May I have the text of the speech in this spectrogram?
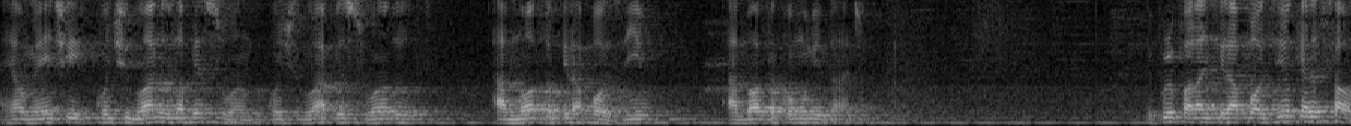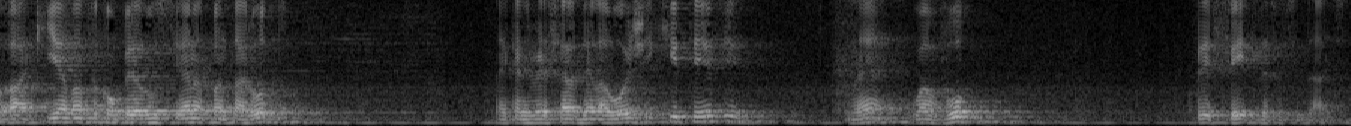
realmente continuar nos abençoando, continuar abençoando a nossa Pirapozinho, a nossa comunidade. E por falar em Pirapozinho, eu quero saudar aqui a nossa companheira Luciana Pantaroto, né, que é aniversário dela hoje, que teve né, o avô prefeito dessa cidade.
